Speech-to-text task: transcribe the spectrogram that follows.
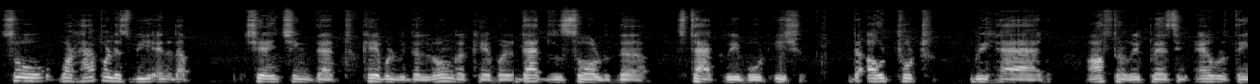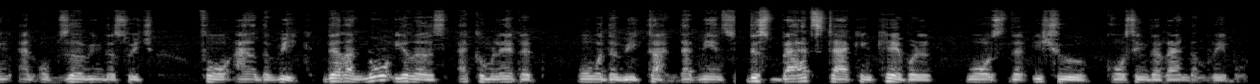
So what happened is we ended up changing that cable with the longer cable that resolved the stack reboot issue. The output we had after replacing everything and observing the switch for another week. There are no errors accumulated over the week time. That means this bad stacking cable was the issue causing the random reboot.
